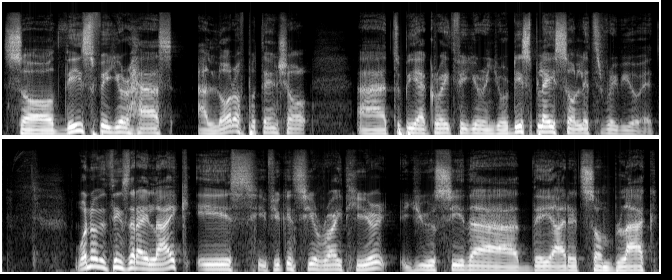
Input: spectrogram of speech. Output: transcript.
So this figure has a lot of potential uh, to be a great figure in your display. So let's review it. One of the things that I like is if you can see right here, you see that they added some black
